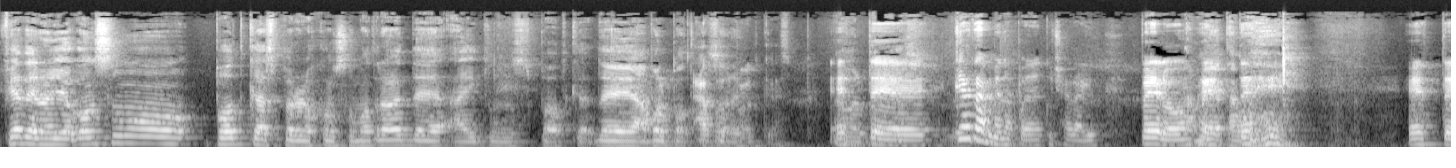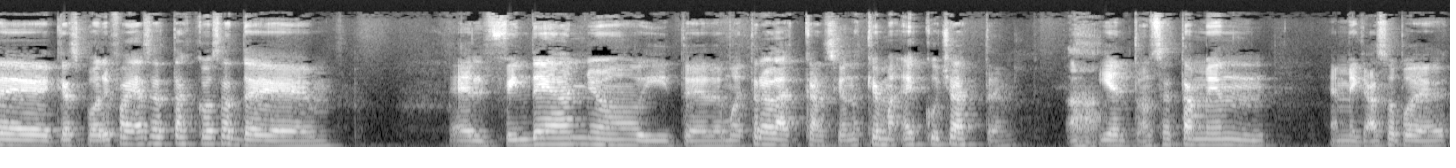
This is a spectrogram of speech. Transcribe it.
Fíjate, no, yo consumo podcast, pero los consumo a través de iTunes Podcast, de Apple Podcast. Apple. Podcast. Apple Este, Podcast. que también lo pueden escuchar ahí. Pero, También este, este, que Spotify hace estas cosas de el fin de año y te demuestra las canciones que más escuchaste. Ajá. Y entonces también, en mi caso, pues,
